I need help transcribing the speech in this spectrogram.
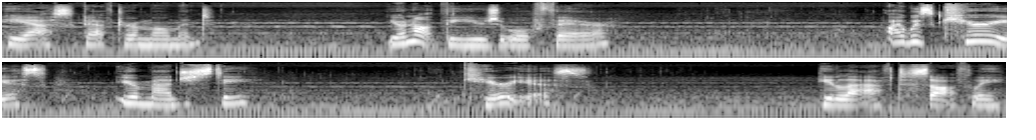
He asked after a moment. You're not the usual fare. I was curious, Your Majesty. Curious? He laughed softly,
